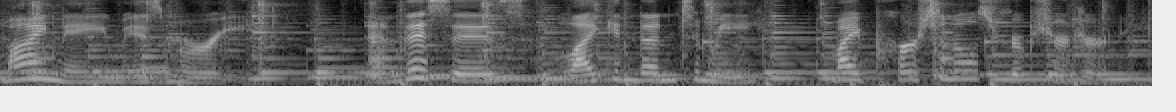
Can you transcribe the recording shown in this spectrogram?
My name is Marie, and this is Likened Unto Me, my personal scripture journey.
